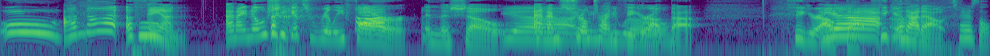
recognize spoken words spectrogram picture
Ooh. I'm not a fan. And I know she gets really far in this show. Yeah, And I'm still trying to figure will. out that. Figure out Yeah, that. Figure that out. There's a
